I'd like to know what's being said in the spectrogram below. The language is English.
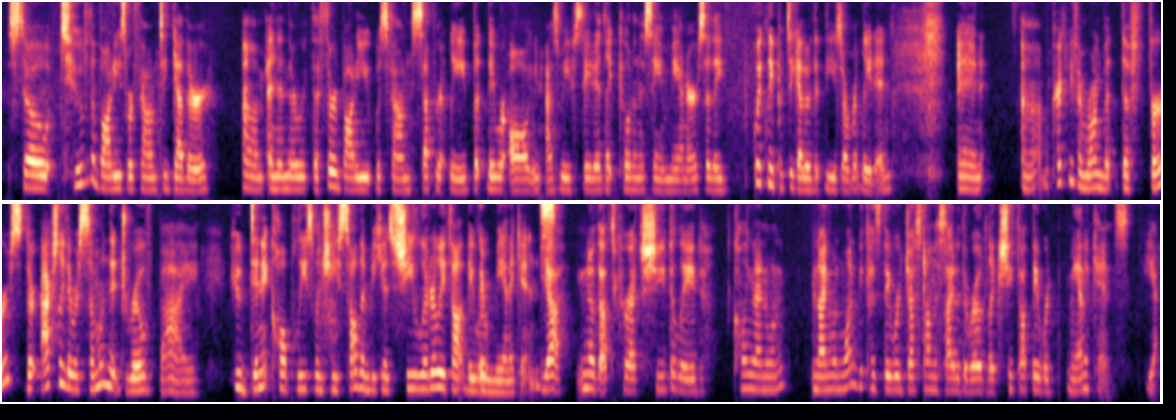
so two of the bodies were found together um, and then there the third body was found separately but they were all as we've stated like killed in the same manner so they quickly put together that these are related and um, correct me if I'm wrong, but the first there actually there was someone that drove by who didn't call police when she saw them because she literally thought they were, they were mannequins. Yeah, no, that's correct. She delayed calling 911, 911 because they were just on the side of the road. Like she thought they were mannequins. Yeah.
